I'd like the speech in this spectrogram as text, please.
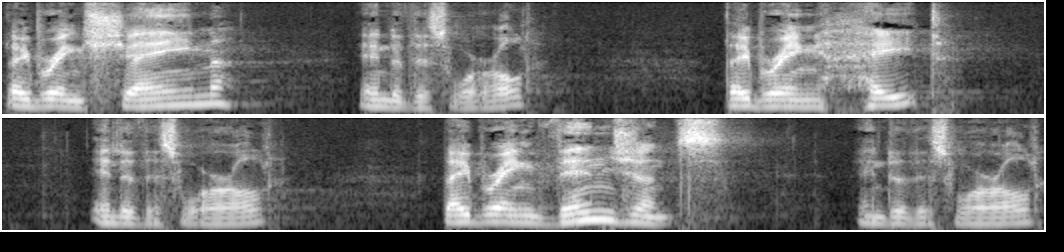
they bring shame into this world. They bring hate into this world. They bring vengeance into this world.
